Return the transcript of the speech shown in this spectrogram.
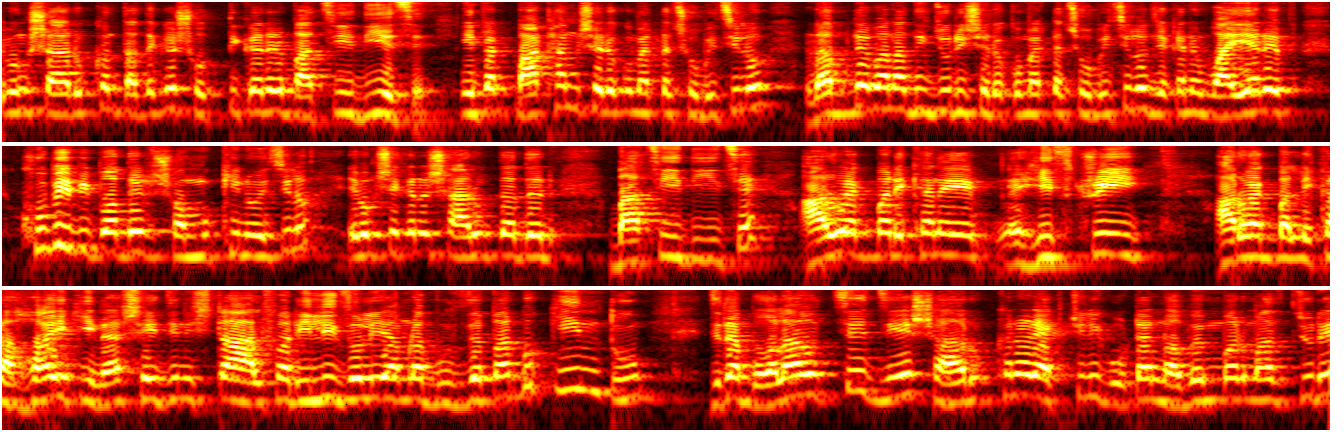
এবং শাহরুখ খান তাদেরকে সত্যিকারের বাঁচিয়ে দিয়েছে। ইনফ্যাক্ট পাঠান সেরকম একটা ছবি ছিল, রবনে বানাদি জুরি সেরকম একটা ছবি ছিল, যেখানে ওয়াইআরএফ খুবই বিপদের সম্মুখীন হয়েছিল এবং সেখানে শাহরুখ তাদের বাঁচিয়ে দিয়েছে। আরও একবার এখানে হিস্ট্রি আরও একবার লেখা হয় কিনা, সেই জিনিসটা আলফা রিলিজ হলেই আমরা বুঝতে পারব। কিন্তু যেটা বলা হচ্ছে যে শাহরুখ খানের অ্যাকচুয়ালি গোটা নভেম্বর মাস জুড়ে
